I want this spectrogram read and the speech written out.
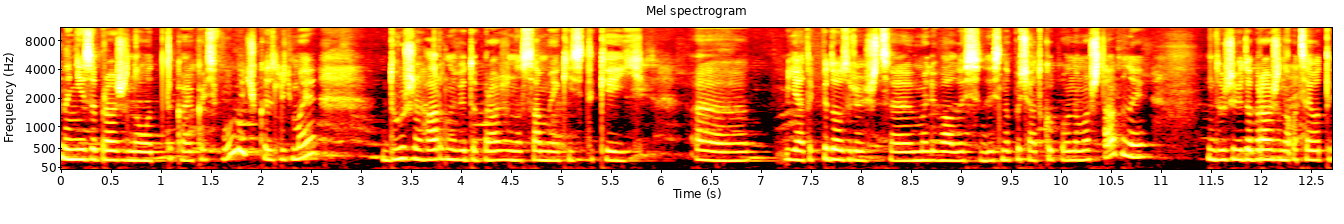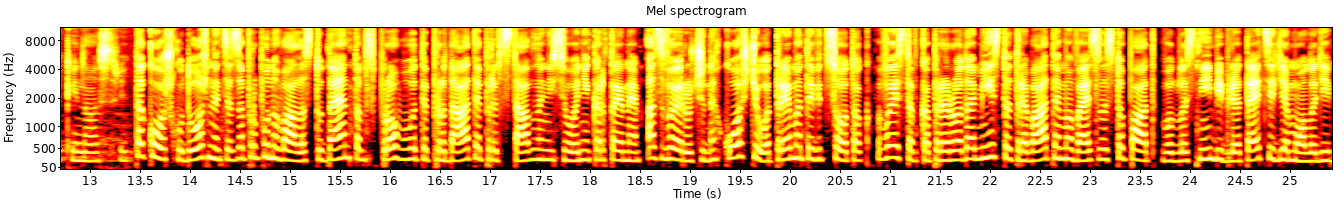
на ній зображена от така якась вуличка з людьми. Дуже гарно відображено саме якийсь такий. Е, я так підозрюю, що це малювалося десь на початку повномасштабної. Дуже відображено оцей от такий настрій. Також художниця запропонувала студентам спробувати продати представлені сьогодні картини, а з виручених коштів отримати відсоток. Виставка Природа міста триватиме весь листопад в обласній бібліотеці для молоді.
